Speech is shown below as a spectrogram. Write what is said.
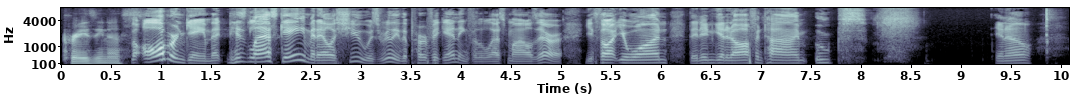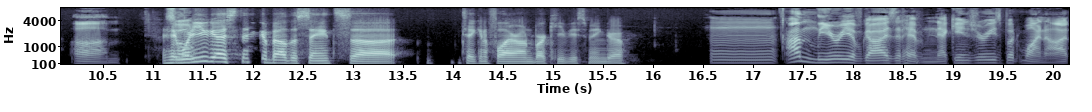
craziness. The Auburn game, that his last game at LSU was really the perfect ending for the Les Miles era. You thought you won, they didn't get it off in time. Oops. You know. Um, Hey, so- what do you guys think about the Saints uh, taking a flyer on Barkevius Mingo? I'm leery of guys that have neck injuries, but why not?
